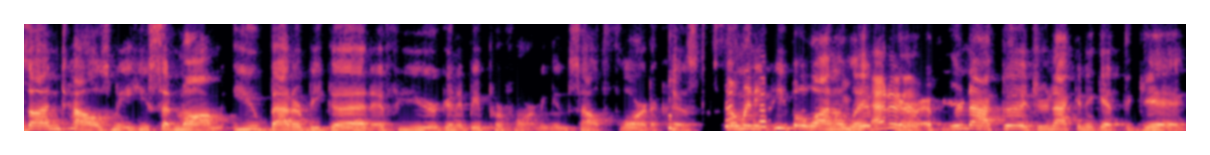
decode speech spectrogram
son tells me, he said, Mom, you better be good if you're going to be performing in South Florida because so many people want to live Competitive. here. If you're not good, you're not going to get the gig.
